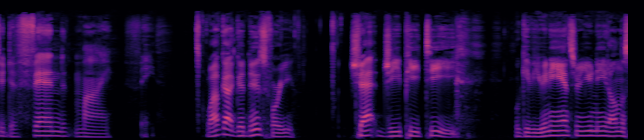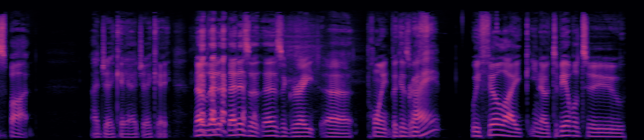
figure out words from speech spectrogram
to defend my faith. Well, I've got good news for you. Chat GPT will give you any answer you need on the spot. I JK, I JK. No, that that is a that is a great uh, point because Right? We feel like you know to be able to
